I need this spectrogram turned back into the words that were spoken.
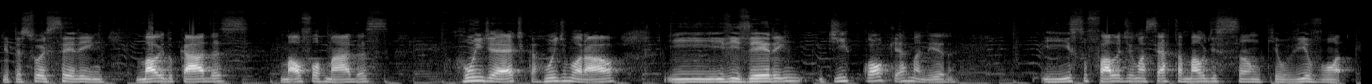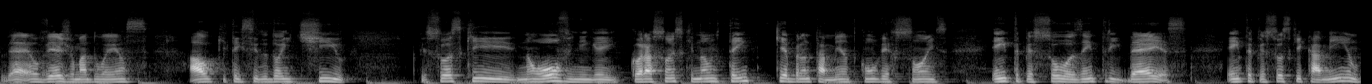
De pessoas serem mal educadas, mal formadas, ruim de ética, ruim de moral e, e viverem de qualquer maneira. E isso fala de uma certa maldição que eu vivo, é, eu vejo uma doença, algo que tem sido doentio. Pessoas que não ouvem ninguém, corações que não têm quebrantamento, conversões entre pessoas, entre ideias, entre pessoas que caminham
